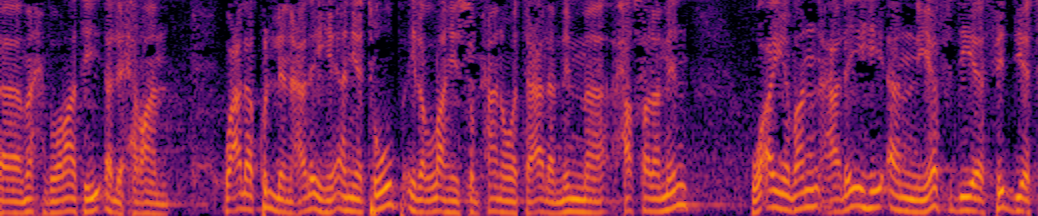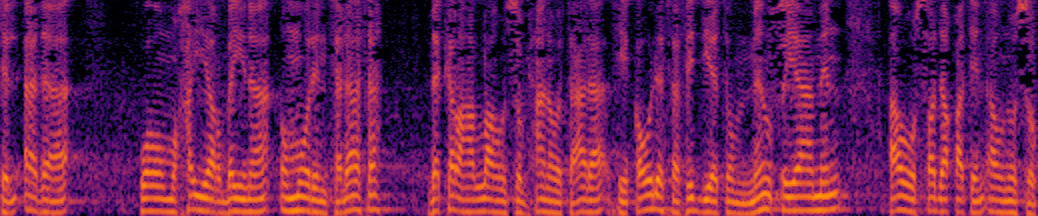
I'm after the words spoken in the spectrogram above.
محظورات الإحرام. وعلى كل عليه أن يتوب إلى الله سبحانه وتعالى مما حصل منه وأيضا عليه أن يفدي فدية الأذى وهو مخير بين أمور ثلاثة ذكرها الله سبحانه وتعالى في قوله ففدية من صيام أو صدقة أو نسك.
